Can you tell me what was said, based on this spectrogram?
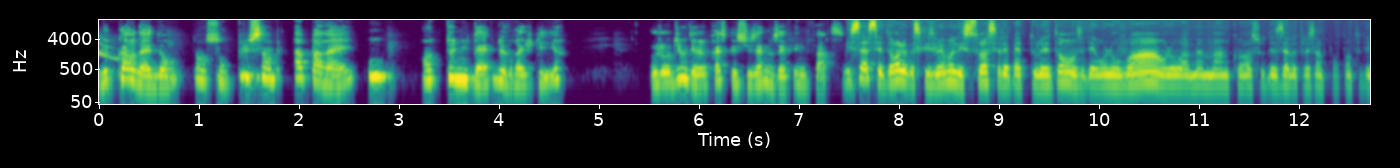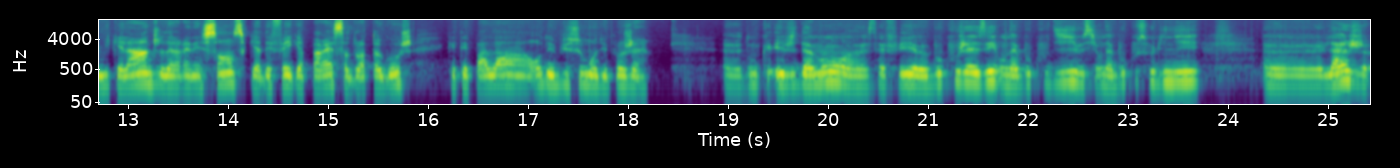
Le corps d'Adam dans son plus simple appareil ou en tenue d'Ève, devrais-je dire. Aujourd'hui, on dirait presque que Suzanne nous a fait une farce. Mais ça, c'est drôle parce que vraiment l'histoire se répète tous les temps. On le voit, on le voit même encore sur des œuvres très importantes de Michel-Ange, de la Renaissance, qu'il y a des feuilles qui apparaissent à droite à gauche qui n'étaient pas là au début seulement du projet. Euh, donc évidemment, euh, ça fait euh, beaucoup jaser. On a beaucoup dit aussi, on a beaucoup souligné euh, l'âge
